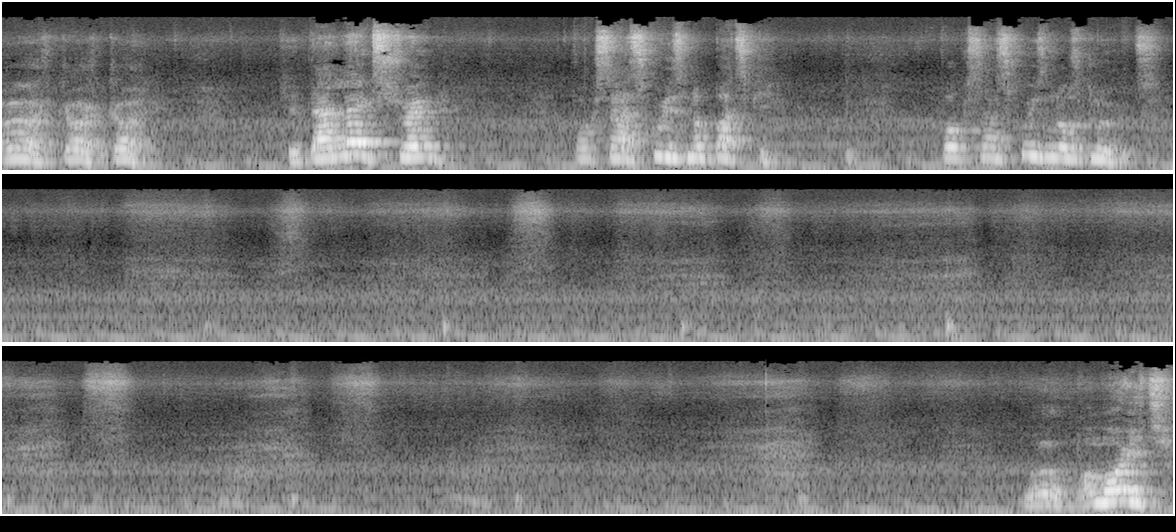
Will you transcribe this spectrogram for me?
Good, good, good. Keep that leg straight. Focus on squeezing the buttski. Focus on squeezing those glutes. Whoa, one more each.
